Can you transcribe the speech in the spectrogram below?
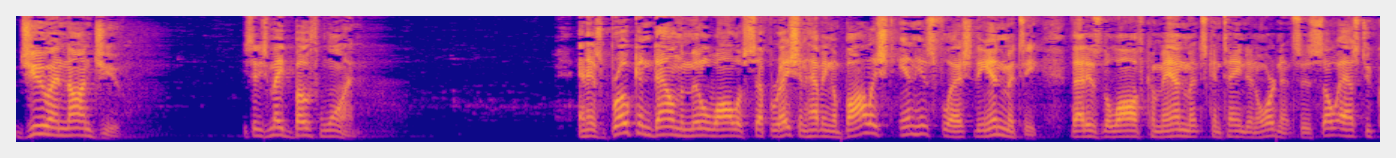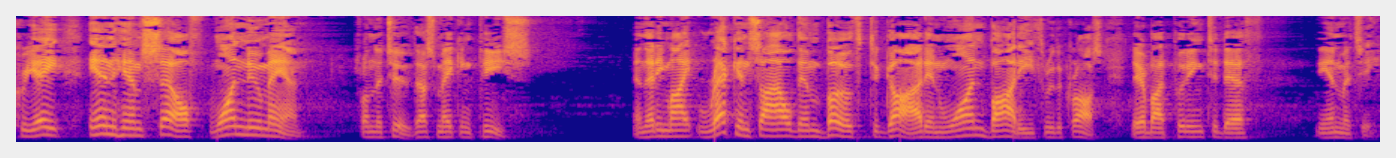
Jew and non Jew. He said He's made both one. And has broken down the middle wall of separation, having abolished in his flesh the enmity, that is the law of commandments contained in ordinances, so as to create in himself one new man from the two, thus making peace and that he might reconcile them both to God in one body through the cross, thereby putting to death the enmity.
